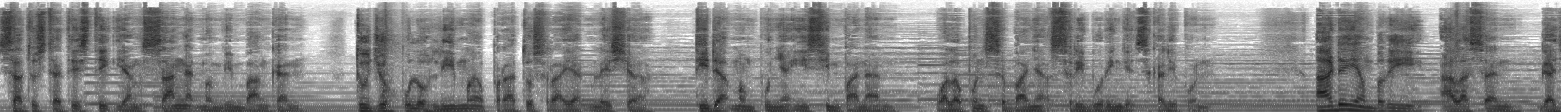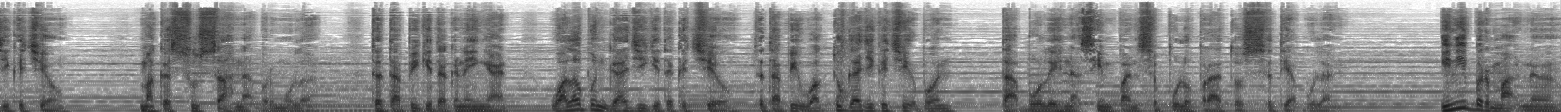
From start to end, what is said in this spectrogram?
Satu statistik yang sangat membimbangkan, 75% rakyat Malaysia tidak mempunyai simpanan walaupun sebanyak RM1,000 sekalipun. Ada yang beri alasan gaji kecil, maka susah nak bermula. Tetapi kita kena ingat, walaupun gaji kita kecil, tetapi waktu gaji kecil pun tak boleh nak simpan 10% setiap bulan. Ini bermakna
